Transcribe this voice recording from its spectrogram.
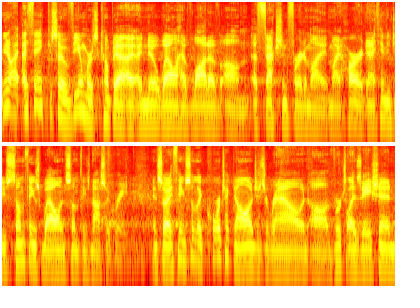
You know, I, I think, so VMware's a company I, I, know well and have a lot of um, affection for it in my, my heart, and I think they do some things well and some things not so great. And so I think some of the core technologies around uh, virtualization,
